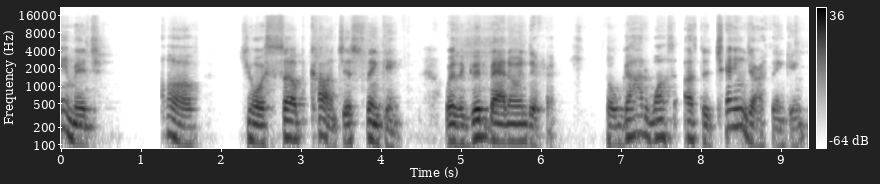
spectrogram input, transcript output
image of your subconscious thinking, whether good, bad, or indifferent. So God wants us to change our thinking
